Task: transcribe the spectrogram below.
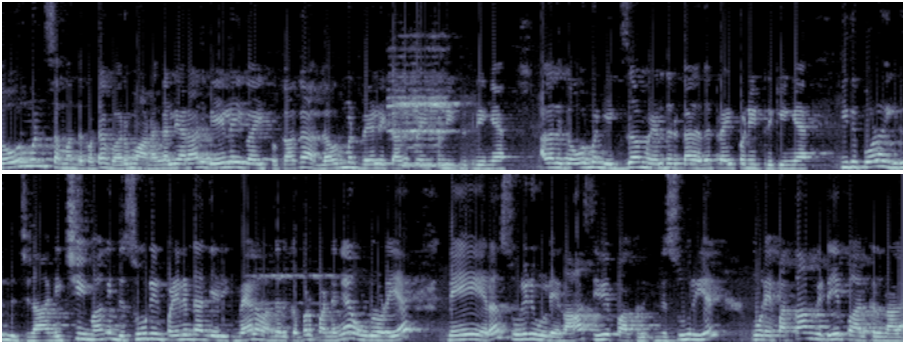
கவர்மெண்ட் சம்பந்தப்பட்ட வருமானங்கள் யாராவது வேலை வாய்ப்புக்காக கவர்மெண்ட் வேலைக்காக ட்ரை பண்ணிட்டு இருக்கிறீங்க அல்லது கவர்மெண்ட் எக்ஸாம் எழுதுறதுக்காக அதை ட்ரை பண்ணிட்டு இருக்கீங்க இது போல இருந்துச்சுன்னா நிச்சயமாக இந்த சூரியன் பன்னிரெண்டாம் தேதிக்கு மேல வந்ததுக்கு அப்புறம் பண்ணுங்க. உங்களுடைய நேர சூரியன் உங்களுடைய ராசியே பார்க்குது. இந்த சூரியன் உங்களுடைய பத்தாம் வீட்டையே பார்க்கறதுனால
